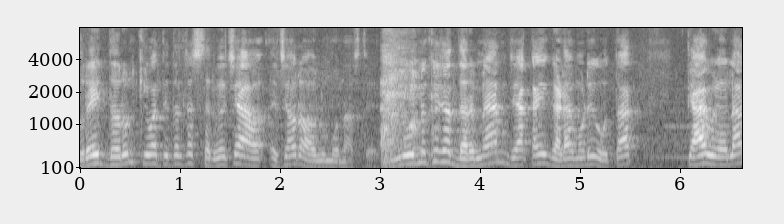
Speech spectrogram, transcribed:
गृहीत धरून किंवा तिथलच्या सर्वेच्या याच्यावर अवलंबून असते. निवडणुकीच्या दरम्यान ज्या काही घडामोडी होतात त्यावेळेला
